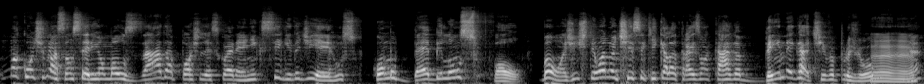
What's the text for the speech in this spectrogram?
uma continuação seria uma ousada aposta da Square Enix seguida de erros como Babylon's Fall. Bom, a gente tem uma notícia aqui que ela traz uma carga bem negativa pro jogo, uhum. né?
